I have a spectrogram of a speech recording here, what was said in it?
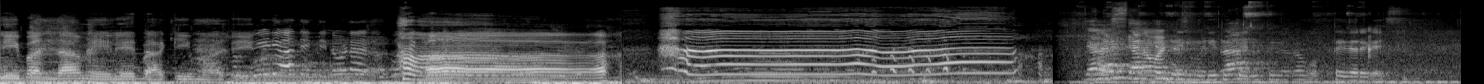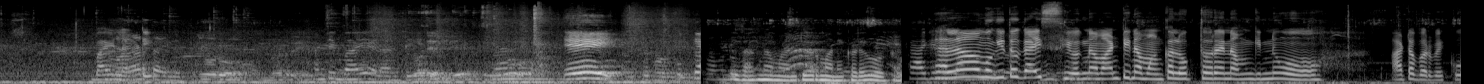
ನೀ ಬಂದ ಮೇಲೆ ದಾಕಿ ಮಾತೇನು? ಹೋಗ್ತಾ ಇದಾರೆ ಗೈಸ್ ಬಾಯ್ ಬಾಯ್ ಏಯ್ ಇವಾಗ ನಮ್ಮ ಆಂಟಿ ಅವ್ರ ಮನೆ ಕಡೆ ಹೋಗ್ತಾರೆ ಎಲ್ಲ ಮುಗೀತು ಗೈಸ್ ಇವಾಗ ನಮ್ಮ ಆಂಟಿ ನಮ್ಮ ಅಂಕಲ್ ಹೋಗ್ತವ್ರೆ. ನಮ್ಗಿನ್ನೂ ಆಟೋ ಬರಬೇಕು.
